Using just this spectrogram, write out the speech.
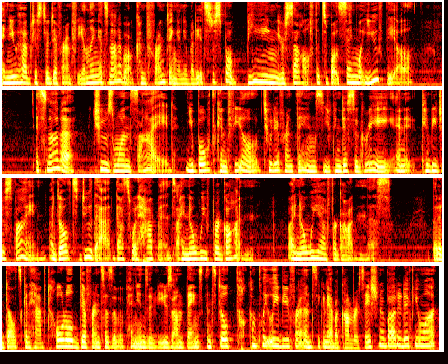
and you have just a different feeling, it's not about confronting anybody. It's just about being yourself. It's about saying what you feel. It's not a choose one side. You both can feel two different things. You can disagree, and it can be just fine. Adults do that. That's what happens. I know we've forgotten. I know we have forgotten this that adults can have total differences of opinions and views on things and still t- completely be friends. You can have a conversation about it if you want,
